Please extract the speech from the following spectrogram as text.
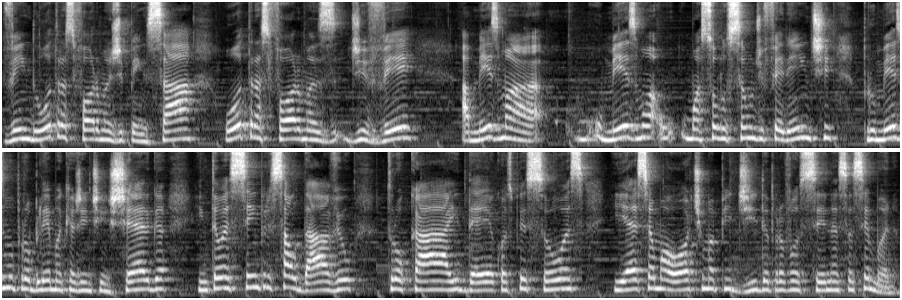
vendo outras formas de pensar, outras formas de ver a mesma o mesmo, uma solução diferente para o mesmo problema que a gente enxerga. Então é sempre saudável trocar ideia com as pessoas e essa é uma ótima pedida para você nessa semana.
